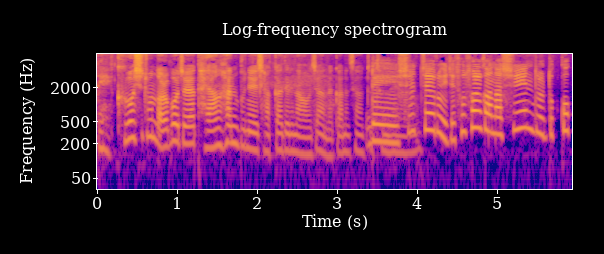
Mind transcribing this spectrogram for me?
네. 그것이 좀 넓어져야 다양한 분야의 작가들이 나오지 않을까 하는 생각도 네, 드네요. 실제로 이제 소설가나 시인들도 꼭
